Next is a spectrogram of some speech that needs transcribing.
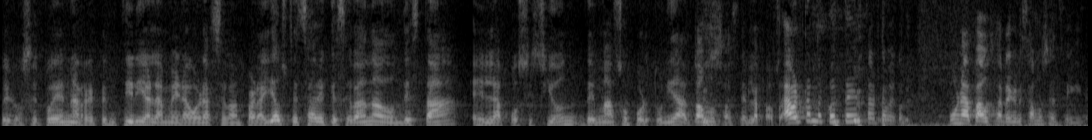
pero se pueden arrepentir y a la mera hora se van para allá. Usted sabe que se van a donde está en la posición de más oportunidad. Vamos a hacer la pausa. Ahorita me contesta, ahorita me contesta. Una pausa, regresamos enseguida.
